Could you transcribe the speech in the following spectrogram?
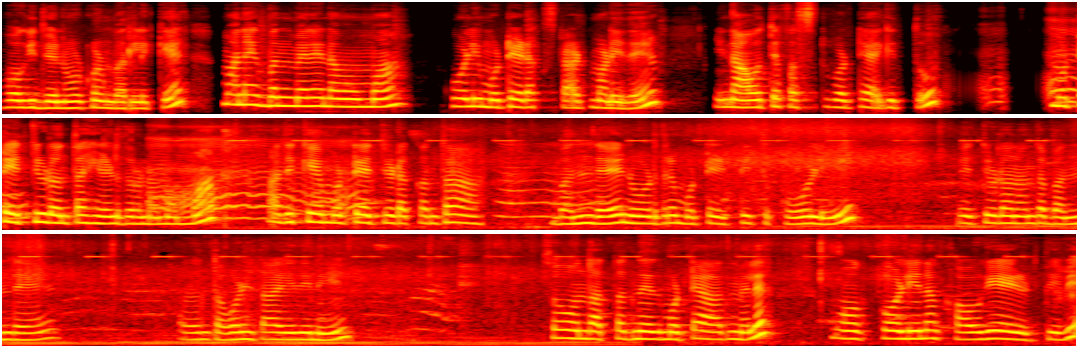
ಹೋಗಿದ್ವಿ ನೋಡ್ಕೊಂಡು ಬರಲಿಕ್ಕೆ. ಮನೆಗೆ ಬಂದ ಮೇಲೆ ನಮ್ಮಮ್ಮ ಕೋಳಿ ಮೊಟ್ಟೆ ಇಡೋಕ್ಕೆ ಸ್ಟಾರ್ಟ್ ಮಾಡಿದೆ. ಇನ್ನು ಆವತ್ತೇ ಫಸ್ಟ್ ಮೊಟ್ಟೆ ಆಗಿತ್ತು. ಮೊಟ್ಟೆ ಎತ್ತಿಡು ಅಂತ ಹೇಳಿದ್ರು ನಮ್ಮಮ್ಮ. ಅದಕ್ಕೆ ಮೊಟ್ಟೆ ಎತ್ತಿಡಕ್ಕಂತ ಬಂದೆ. ನೋಡಿದ್ರೆ ಮೊಟ್ಟೆ ಇಟ್ಟಿತ್ತು ಕೋಳಿ. ಎತ್ತಿಡೋಣ ಅಂತ ಬಂದೆ. ಅದನ್ನು ತಗೊಳ್ತಾ ಇದ್ದೀನಿ. ಸೊ ಒಂದು ಹತ್ತು ಹದಿನೈದು ಮೊಟ್ಟೆ ಆದಮೇಲೆ ಕೋಳಿನ ಕಾವಿಗೆ ಇಡ್ತೀವಿ.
